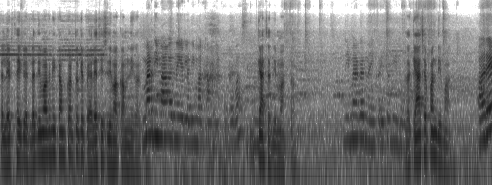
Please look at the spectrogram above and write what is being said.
તો લેટ થઈ ગયો એટલે દિમાગ નહીં કામ કરતું કે પહેલેથી જ દિમાગ કામ નહીં કરતું? મારા દિમાગ જ નહીં એટલે દિમાગ કામ નહીં કરતો બસ. ક્યાં છે દિમાગ તો? દિમાગ જ નહીં કઈ તો દીધો. ક્યાં છે પણ દિમાગ? અરે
